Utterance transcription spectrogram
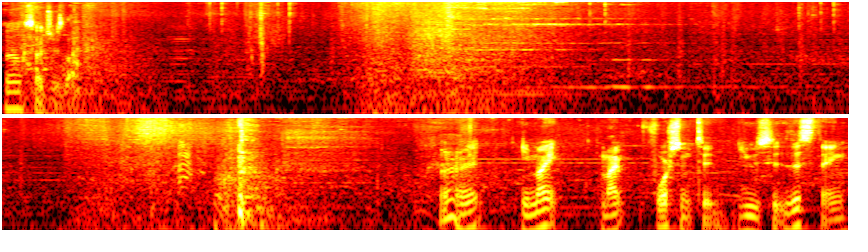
Well, such is life. Alright. He might might force him to use this thing.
